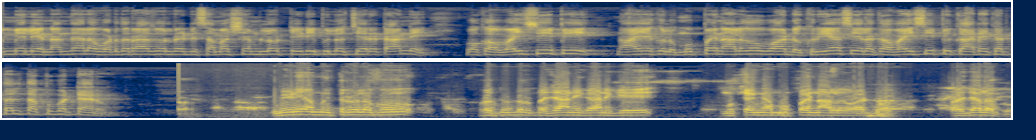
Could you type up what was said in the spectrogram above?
ఎమ్మెల్యే నంద్యాల వరదరాజుల రెడ్డి సమక్షంలో టీడీపీలో చేరటాన్ని ఒక వైసీపీ నాయకులు ముప్పై నాలుగో వార్డు క్రియాశీలక వైసీపీ కార్యకర్తలు తప్పుపట్టారు. మీడియా మిత్రులకు ప్రొద్దుటూరు ప్రజానికానికి ముఖ్యంగా ముప్పై నాలుగు వార్డు ప్రజలకు.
